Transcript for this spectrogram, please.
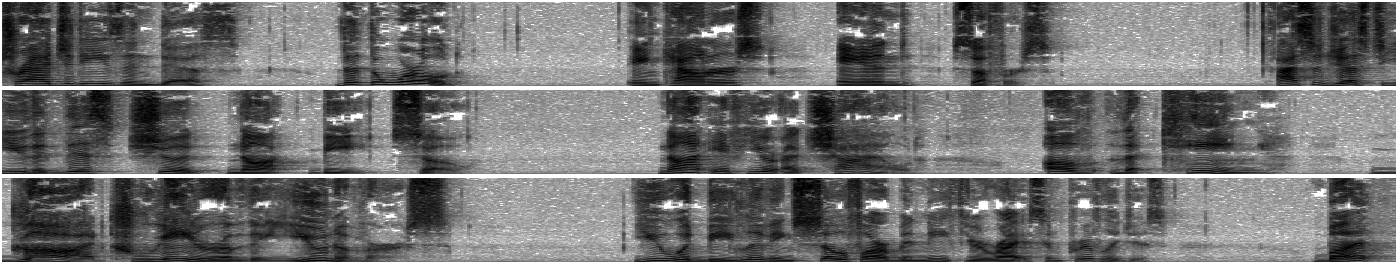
tragedies and deaths that the world encounters and suffers. I suggest to you that this should not be so. Not if you're a child of the King, God, creator of the universe. You would be living so far beneath your rights and privileges. But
